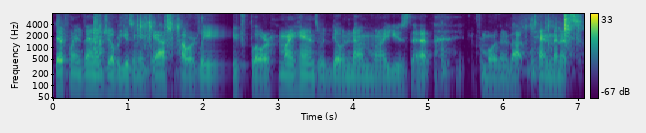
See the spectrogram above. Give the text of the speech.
Definitely an advantage over using a gas powered leaf blower. My hands would go numb when I used that for more than about 10 minutes.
